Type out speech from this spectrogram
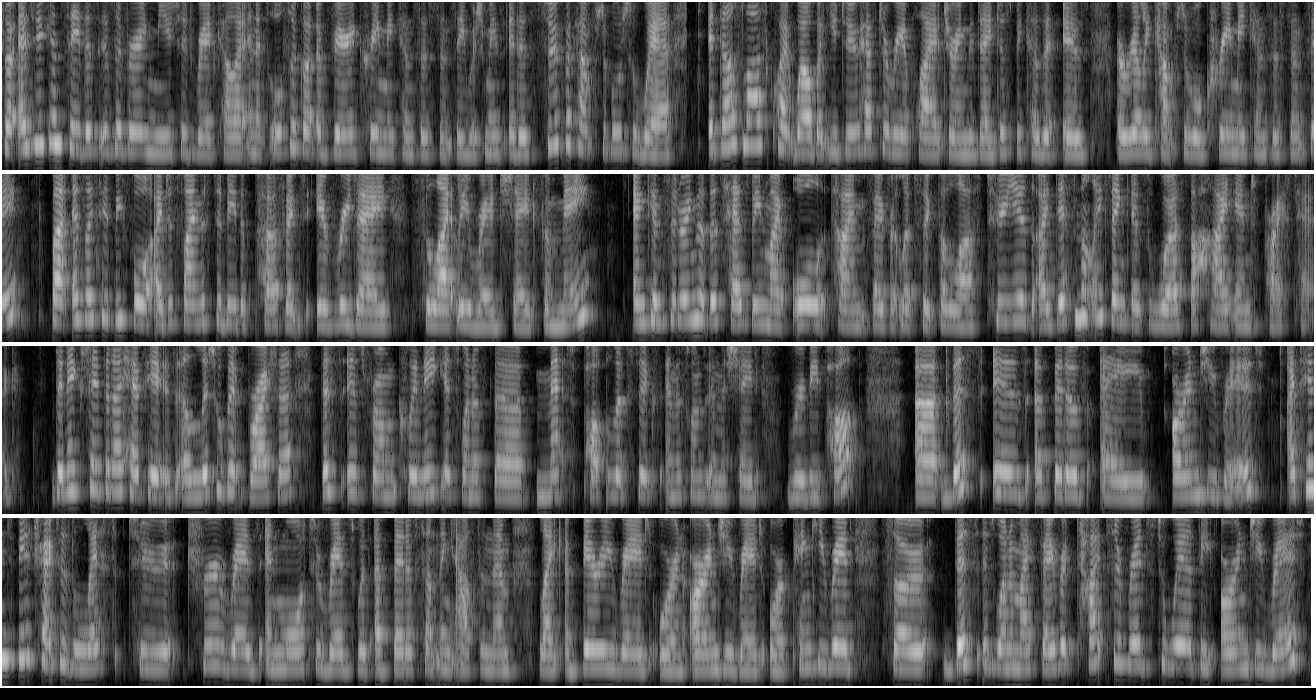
So as you can see, this is a very muted red color and it's also got a very creamy consistency, which means it is super comfortable to wear. It does last quite well, but you do have to reapply it during the day just because it is a really comfortable creamy consistency. But as I said before, I just find this to be the perfect everyday slightly red shade for me. And considering that this has been my all-time favorite lipstick for the last two years, I definitely think it's worth the high-end price tag. The next shade that I have here is a little bit brighter. This is from Clinique. It's one of the matte pop lipsticks and this one's in the shade Ruby Pop. Uh, this is a bit of a orangey red. I tend to be attracted less to true reds and more to reds with a bit of something else in them like a berry red or an orangey red or a pinky red. So this is one of my favorite types of reds to wear, the orangey red.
